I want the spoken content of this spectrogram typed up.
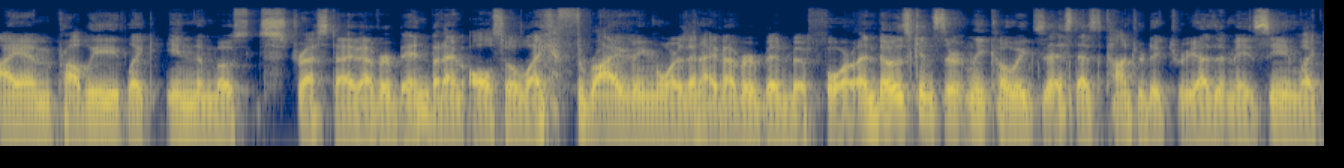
I am probably like in the most stressed I've ever been, but I'm also like thriving more than I've ever been before. And those can certainly coexist as contradictory as it may seem. Like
